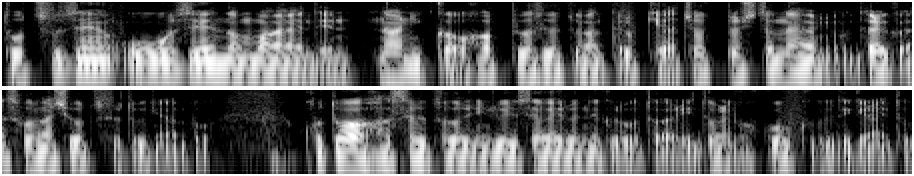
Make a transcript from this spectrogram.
突然大勢の前で何かを発表するとなった時はちょっとした悩みを誰かに相談しようとする時など言葉を発すると同時に類性が緩んでくることがありどうにか克服できないと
